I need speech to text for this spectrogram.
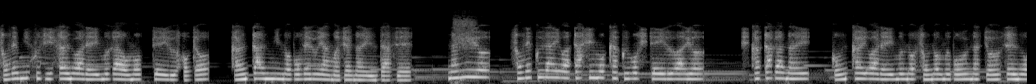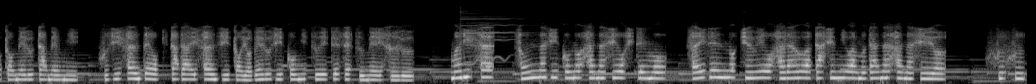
それに富士山は霊夢が思っているほど、簡単に登れる山じゃないんだぜ。何よ、それくらい私も覚悟しているわよ。仕方がない、今回は霊夢のその無謀な挑戦を止めるために、富士山で起きた大惨事と呼べる事故について説明する。マリサ、そんな事故の話をしても、最善の注意を払う私には無駄な話よ。ふふ、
